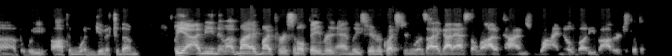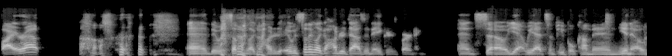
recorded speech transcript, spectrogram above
uh, but we often wouldn't give it to them. But yeah i mean uh, my my personal favorite and least favorite question was i got asked a lot of times why nobody bothered to put the fire out. Um, and it was something like hundred it was something like hundred thousand acres burning. And so, yeah, we had some people come in, you know,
